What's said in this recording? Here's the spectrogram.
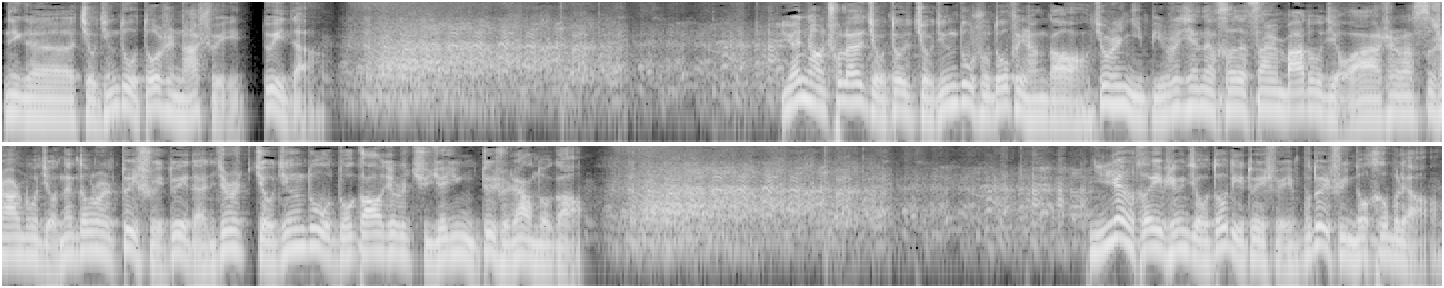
那个酒精度都是拿水兑的。原厂出来的酒都酒精度数都非常高，就是你比如说现在喝的三十八度酒啊，是吧？四十二度酒，那都是兑水兑的，就是酒精度多高，就是取决于你兑水量多高。你任何一瓶酒都得兑水，不兑水你都喝不了。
